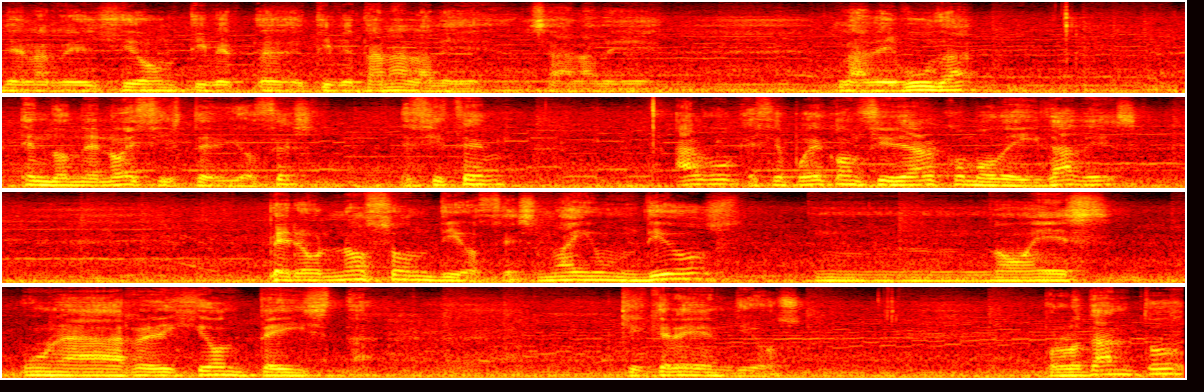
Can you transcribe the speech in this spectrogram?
de la religión tibetana, la de, o sea, la de la de Buda, en donde no existe dioses, existen algo que se puede considerar como deidades, pero no son dioses, no hay un dios, mm, no es una religión teísta que cree en Dios. Por lo tanto,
